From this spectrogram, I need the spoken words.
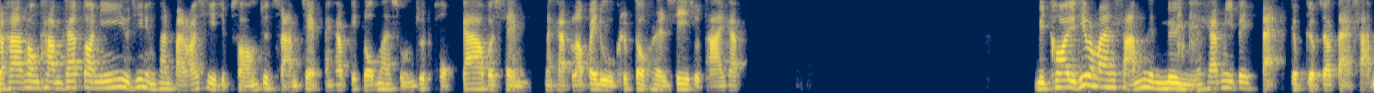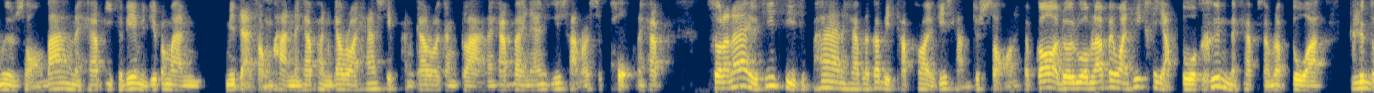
ราคาทองคำครับตอนนี้อยู่ที่หนึ่งพันแปดร้อยสี่สิบสองจุดสามเจ็ดนะครับ ติดลบมาศูนย์จุดหกเก้าเปอร์เซ็นต์นะครับเราไปดูคริปโตเคอเรนซีสุดท้ายครับบิตคอยอยู่ที่ประมาณสามหมื่นหนึ่งนะครับมีไปแตะเกือบเกือบจะแตะสามหมื่นสองบ้างนะครับ Ethereum อยู่ที่ประมาณมีแต่สองพันนะครับพันเก้าร้อยห้าสิบพันเก้าร้อยกลางๆนะครับ Binance อยู่ที่สามร้อยสิบหกนะครับ Solana อยู่ที่สี่สิบห้านะครับ แล้วก็ Bitkub Coin อยู่ที่สามจุดสองนะครับ ก็โดยรวมแล้วเป็นวันที่ขยับตัวขึ้นนะครับสำหรับตัวคริปโต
